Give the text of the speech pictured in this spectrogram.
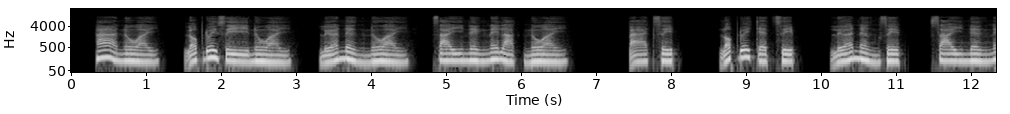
5หน่วย ลบด้วย 4 หน่วย เหลือ 1 หน่วย ใส่1ในหลักหน่วย 80 ลบด้วย 70 เหลือ 10 ใส่1ใน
